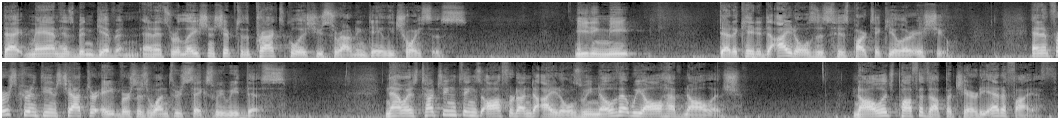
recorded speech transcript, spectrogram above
that man has been given and its relationship to the practical issues surrounding daily choices. Eating meat dedicated to idols is his particular issue. And in 1 Corinthians chapter 8 verses 1 through 6 we read this. Now as touching things offered unto idols we know that we all have knowledge. Knowledge puffeth up, but charity edifieth.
